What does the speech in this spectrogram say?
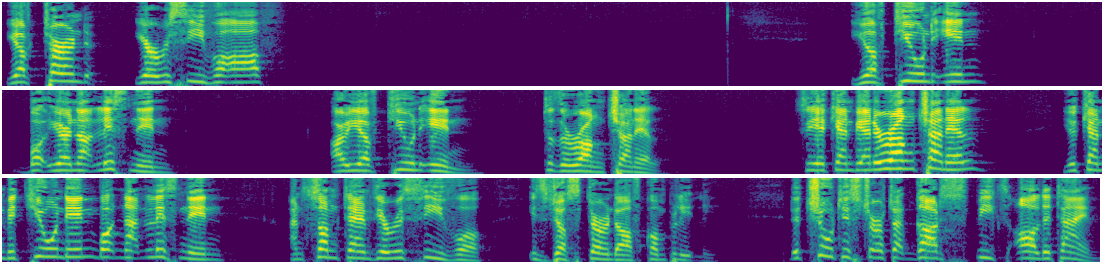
You have turned your receiver off. You have tuned in, but you're not listening. Or you have tuned in to the wrong channel. So you can be on the wrong channel. You can be tuned in, but not listening. And sometimes your receiver is just turned off completely. The truth is, church, that God speaks all the time.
